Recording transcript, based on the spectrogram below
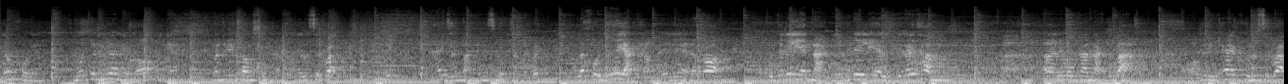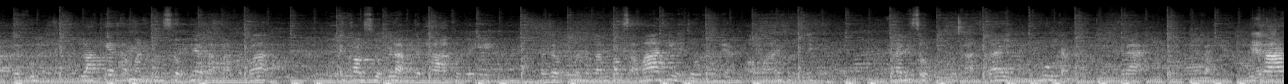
แล้วคนเมื่อเพื่อนๆอยู่รอบอย่างเงี้ยมันจะมีความสุขอะจะรู้สึกว่าให้ทำหนังให้มันสนุกจังเลยเว้ยแล้วคนก็จะอยากทำเรื่อยๆแล้วก็คุณจะได้เรียนหนังหรือไม่ได้เรียนหรือจะได้ทำอะไรในวงการหนังหรือเปล่าขอเพียงแค่คุณรู้สึกว่าเออคุณรักที่จะทำมันคุณสนุกที่จะทำมันแต่ว่าไอ้ความสนุกเวลามันจะพาคุณไปเอง มันจะมันจะนำความสามารถที่อยู่ในตัวคุณเนี่ยออกมาให้คนอื่นได้เห็นในที่สุดคุณอาจจะได้ร่วมกับก็ได้ ครับ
